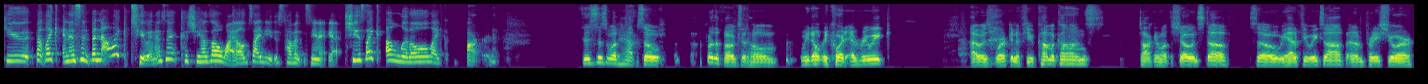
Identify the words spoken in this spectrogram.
cute, but like innocent, but not like too innocent because she has a wild side. You just haven't seen it yet. She's like a little like bard. This is what happened. So, for the folks at home, we don't record every week. I was working a few Comic Cons, talking about the show and stuff. So we had a few weeks off, and I'm pretty sure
